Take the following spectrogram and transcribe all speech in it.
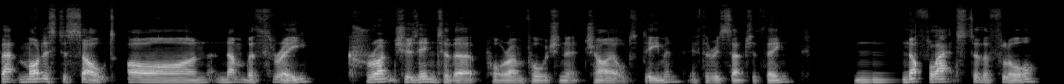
that modest assault on number three crunches into the poor unfortunate child demon, if there is such a thing, not flat to the floor.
